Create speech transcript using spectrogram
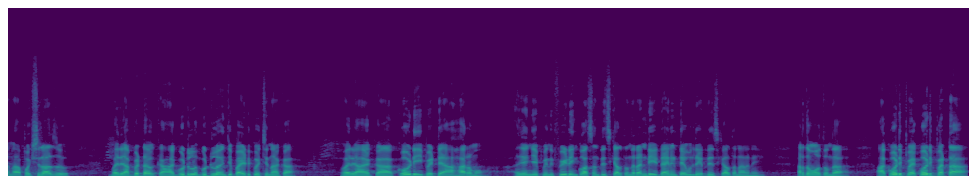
తన పక్షిరాజు మరి ఆ బిడ్డ ఆ గుడ్లో గుడ్లోంచి బయటకు వచ్చినాక మరి ఆ యొక్క కోడి పెట్టే ఆహారము. అదేం చెప్పింది? ఫీడింగ్ కోసం తీసుకెళ్తుంది. రండి డైనింగ్ టేబుల్ దగ్గర తీసుకెళ్తున్నానని. అర్థమవుతుందా? ఆ కోడి కోడిపెట్ట కోడి పెట్ట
